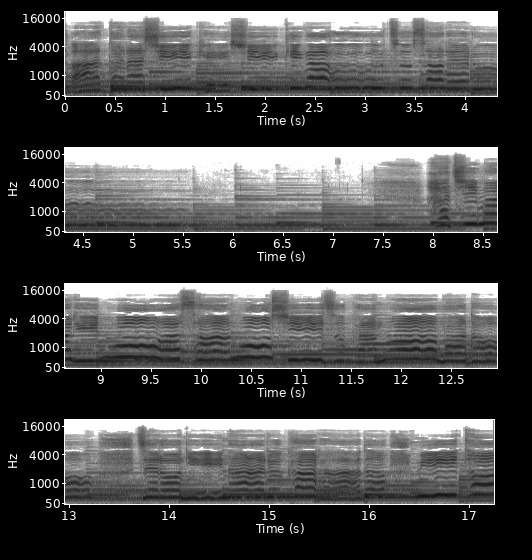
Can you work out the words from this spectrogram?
新しい景色が映される。始まりの朝の静かな窓。ゼロになる体。満た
